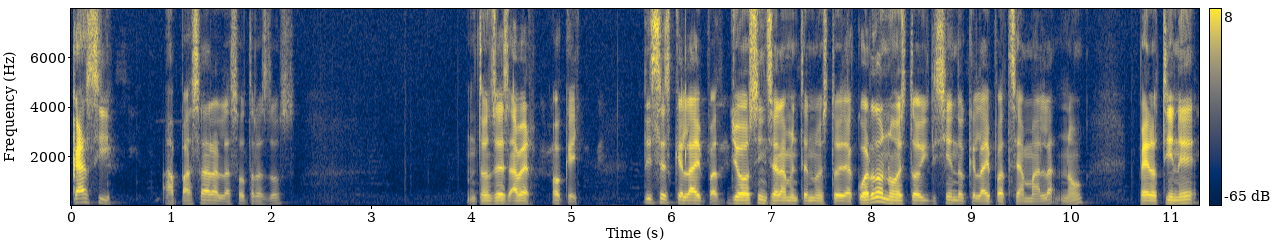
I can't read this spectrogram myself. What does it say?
casi a pasar a las otras dos. Entonces, a ver, ok dices que el iPad, yo sinceramente no estoy de acuerdo, no estoy diciendo que el iPad sea mala, no, pero tiene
